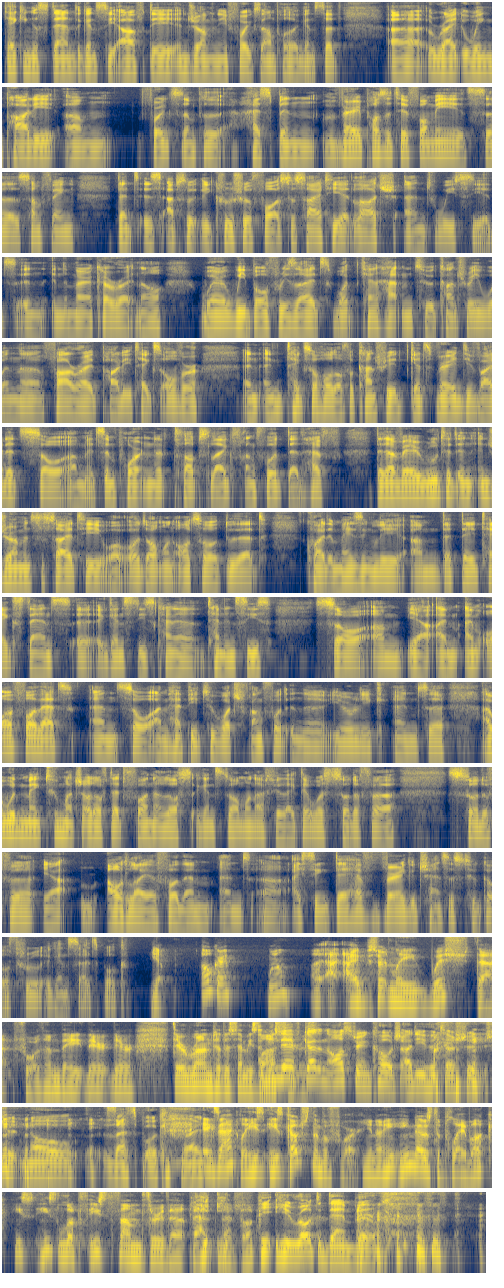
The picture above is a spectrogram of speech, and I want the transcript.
Taking a stand against the AfD in Germany, for example, against that uh, right wing party, um, for example, has been very positive for me. It's uh, something that is absolutely crucial for society at large. And we see it in, in America right now, where we both reside, what can happen to a country when a far right party takes over and, and takes a hold of a country. It gets very divided. So, um, it's important that clubs like Frankfurt that have, that are very rooted in, in German society or, or Dortmund also do that quite amazingly, um, that they take stance uh, against these kind of tendencies so um, yeah, I'm I'm all for that, and so I'm happy to watch Frankfurt in the EuroLeague. And uh, I wouldn't make too much out of that for a loss against Dortmund. I feel like there was sort of a sort of a yeah outlier for them, and uh, I think they have very good chances to go through against Salzburg. Yep. Okay. Well, I, I, certainly wish that for them. They their their their run to the semis. I mean, they've got an Austrian coach. Adi Hütter should should know Salzburg, right? Exactly. He's he's coached them before. You know, he, he knows the playbook. He's he's looked he's thumbed through the that, he, that book. He he wrote the damn bill.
